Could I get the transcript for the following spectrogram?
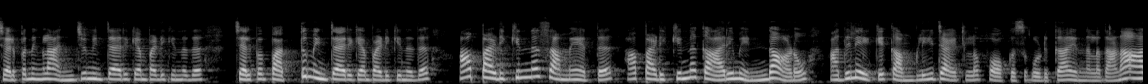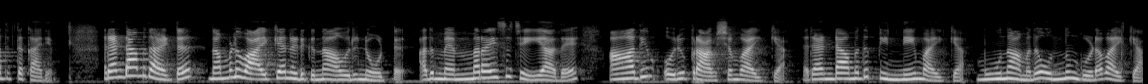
ചിലപ്പോൾ നിങ്ങൾ അഞ്ച് മിനിറ്റ് ആയിരിക്കാം പഠിക്കുന്നത് ചിലപ്പോൾ പത്ത് മിനിറ്റ് ആയിരിക്കാം പഠിക്കുന്നത്. ആ പഠിക്കുന്ന സമയത്ത് ആ പഠിക്കുന്ന കാര്യം എന്താണോ അതിലേക്ക് കംപ്ലീറ്റ് ആയിട്ടുള്ള ഫോക്കസ് കൊടുക്കുക എന്നുള്ളതാണ് ആദ്യത്തെ കാര്യം. രണ്ടാമതായിട്ട് നമ്മൾ വായിക്കാൻ എടുക്കുന്ന ആ ഒരു നോട്ട് അത് മെമ്മറൈസ് ചെയ്യാതെ ആദ്യം ഒരു പ്രാവശ്യം വായിക്കുക. രണ്ടാമത് പിന്നെയും വായിക്കുക. മൂന്നാമത് ഒന്നും കൂടെ വായിക്കുക.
